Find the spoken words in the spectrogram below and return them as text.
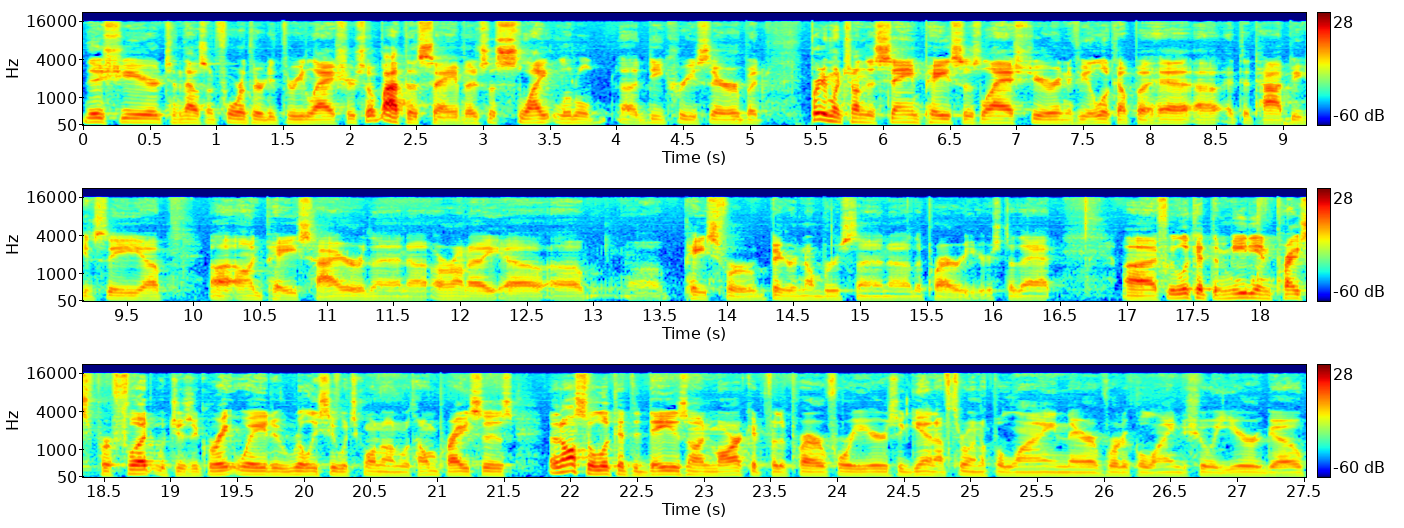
this year, 10,433 last year, so about the same. There's a slight little uh, decrease there, but pretty much on the same pace as last year. And if you look up ahead, uh, at the top, you can see uh, on pace higher than, or on a pace for bigger numbers than the prior years to that. Uh, if we look at the median price per foot, which is a great way to really see what's going on with home prices, and also look at the days on market for the prior four years. Again, I've thrown up a line there, a vertical line to show a year ago.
